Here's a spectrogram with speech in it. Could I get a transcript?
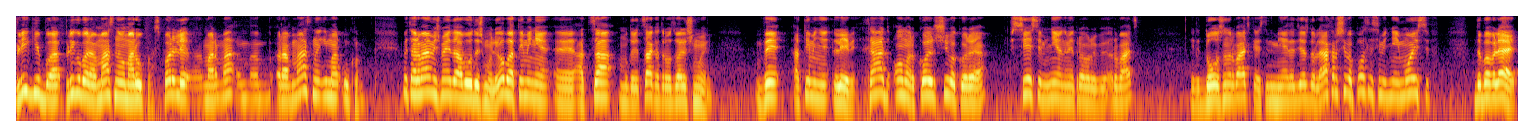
Плигуба Равмасна и Маруква. Спорили э, Марма- м, Равмасна и Маруква. Вытарваем Мишмейда Аводы Шмули. Оба от имени э, отца мудреца, которого звали Шмуэль. В от имени Леви. Хад Омар Коль Шива Корея. Все семь дней он имеет право рв- рвать. Или должен рвать, если меняет одежду. Ляхар Шива после семи дней Мойсев добавляет.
